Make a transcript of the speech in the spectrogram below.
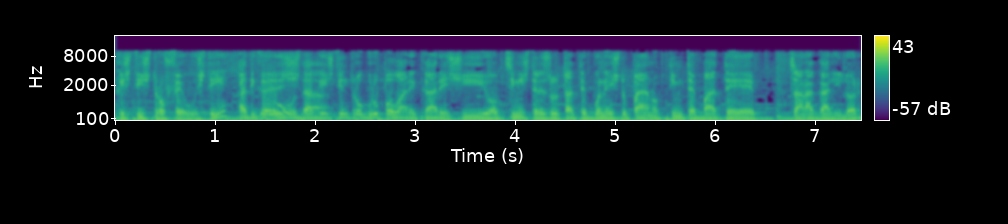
câștigi trofeul, știi? Adică Nu, și da. dacă ești într-o grupă oarecare și obții niște rezultate bune și după aia în optim te bate țara galilor,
